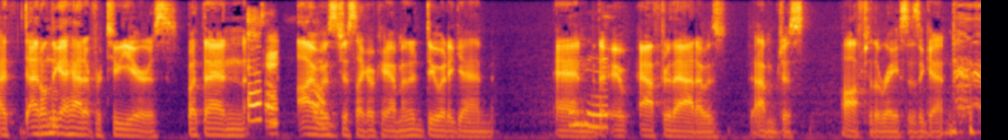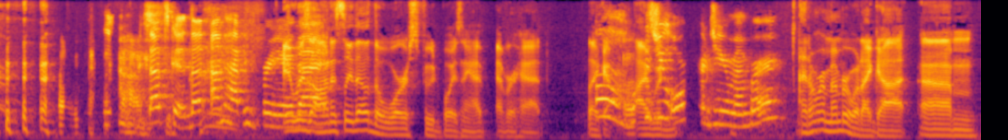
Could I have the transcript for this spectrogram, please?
I I don't think I had it for two years, but then Oh, I was just like, okay, I'm gonna do it again, and Mhm. it- after that, I was I'm just off to the races again. Nice. that's good. That, I'm happy for you. it was that- honestly though the worst food poisoning I've ever had. Like Oh, what I did you order? Do you remember? I don't remember what I got. Um,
